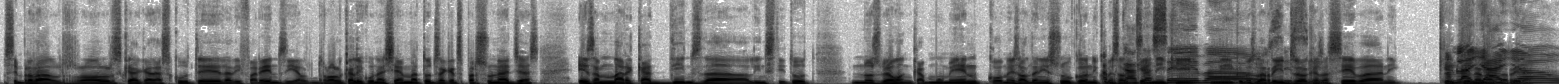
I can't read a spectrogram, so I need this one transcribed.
sempre dels rols que cadascú té de diferents i el rol que li coneixem a tots aquests personatges és emmarcat dins de l'institut. No es veu en cap moment com és el Denis Zuko, ni com Amb és el Keniki, seva, ni com és la o- sí, Rizzo, sí. casa seva, ni què amb la tenen al iaia darrere. o...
